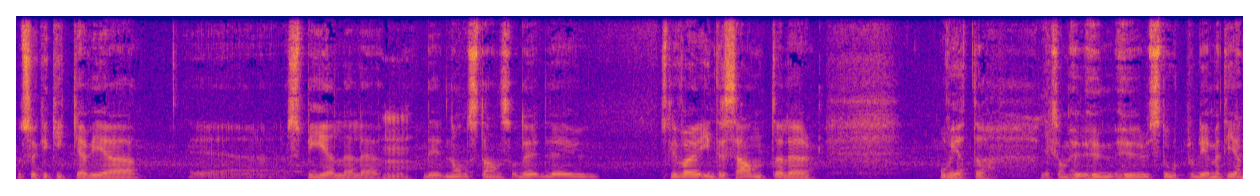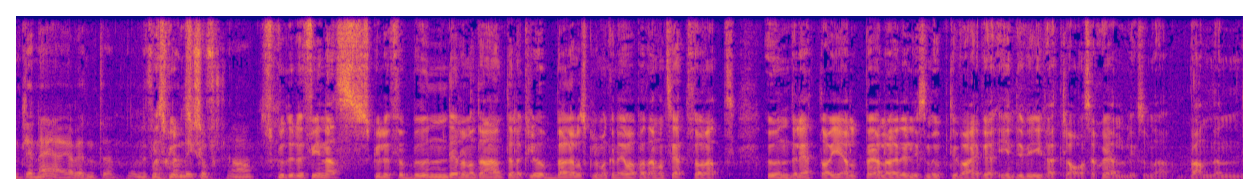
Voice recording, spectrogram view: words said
du söker kicka via eh, spel eller mm. det är någonstans och det, det ju, skulle vara intressant eller att veta liksom, hur, hur, hur, stort problemet egentligen är. Jag vet inte. Om det finns skulle, liksom, ja. skulle det finnas skulle förbund eller något annat eller klubbar eller skulle man kunna göra på ett annat sätt för att underlätta och hjälpa eller är det liksom upp till varje individ att klara sig själv liksom när banden,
